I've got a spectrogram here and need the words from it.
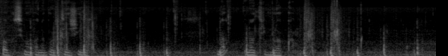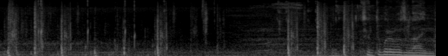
qua possiamo fare una porticina. No, un altro blocco. Sento pure lo slime.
